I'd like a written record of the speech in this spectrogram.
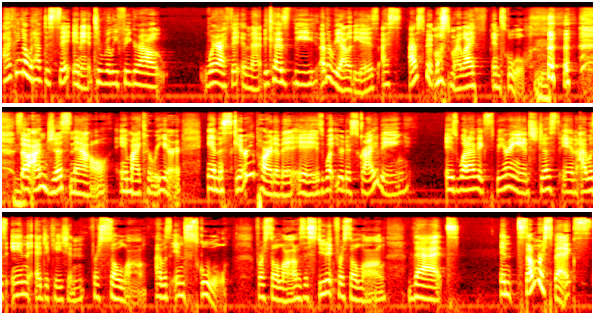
I think I would have to sit in it to really figure out where I fit in that because the other reality is I, I've spent most of my life in school. Mm. so mm. I'm just now in my career. And the scary part of it is what you're describing is what I've experienced just in, I was in education for so long. I was in school for so long. I was a student for so long that in some respects,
